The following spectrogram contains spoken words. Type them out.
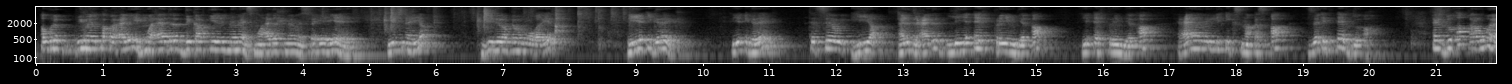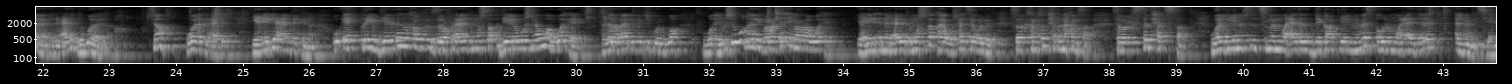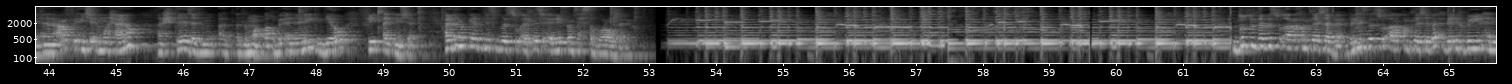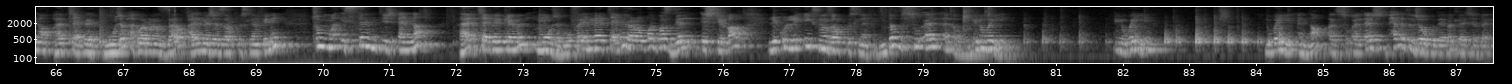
أو بما يطلق عليه معادلة ديكارتيه للمماس معادلة المماس فهي هي هذه. هي شنو هي؟ نجي نضرب المغاير هي إكغيك هي إكغيك تساوي هي هذا العدد اللي هي اف بريم ديال ا هي اف بريم ديال ا عامل ل إكس ناقص ا زائد اف دو ا اف دو ا راه هو هذا العدد هو هذا ا شاف؟ هو هذاك العدد. يعني اللي عندك هنا و اف بريم ديال هذا خاوي الزرو في العدد المشتق ديالو واش هو؟ هو ال هذا غالبا تيكون هو هو ال ماشي هو غالبا راه دائما راه هو ال يعني لأن العدد المشتق ها هو شحال ساوى لك ساوى لك 5 تحط هنا 5 ساوى لك 6 تحط 6 وهذه هي نفسها تسمى المعادلة الديكارتية للمماس أو المعادلة المماس يعني أنا نعرف في إنشاء المنحنى نحتاج هذا المعطى بأنني نديرو في الإنشاء. هذا ما كان بالنسبة للسؤال. 3 الف فمسح السبوره السؤال رقم ثلاثة باء. بالنسبة للسؤال رقم ثلاثة باء قال لك بين أن هذا التعبير موجب أكبر من ال zéro على المجال zéro plus l'infini ثم استنتج أن هذا التعبير كامل موجب فإن التعبير راه هو البسط ديال الاشتقاق لكل x من zéro plus l'infini نبدأو بالسؤال الأول. لنبين. لنبين. نبين هذا السؤال اش بحال تنجاوبو دابا ثلاثة باء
